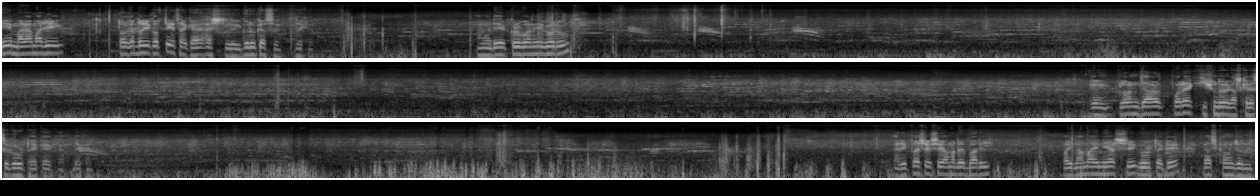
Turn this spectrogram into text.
এই মারামারি তর্কাতর্কি করতেই থাকে আসলে গরুর কাছে, দেখেন। আমাদের কোরবানির গরু প্লান যাওয়ার পরে কি সুন্দর গাছ খেলেছে গরুটা একা একা, দেখেন। আর এই পাশে আমাদের বাড়ি। ভাই, নামায় নিয়ে আসছি গরুটাকে গাছ খাওয়ানোর জন্য।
